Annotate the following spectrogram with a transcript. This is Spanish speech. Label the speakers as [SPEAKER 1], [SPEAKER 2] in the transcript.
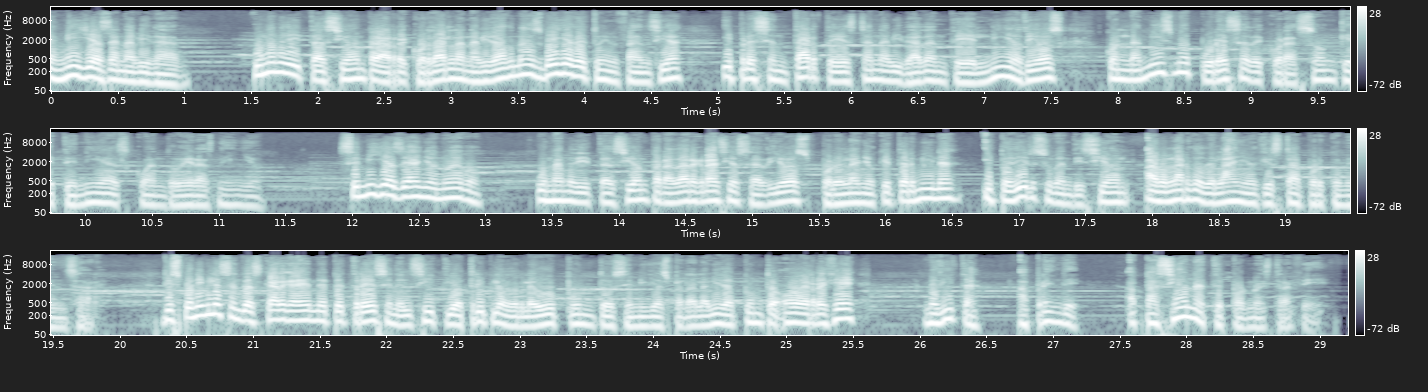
[SPEAKER 1] Semillas de Navidad. Una meditación para recordar la Navidad más bella de tu infancia y presentarte esta Navidad ante el Niño Dios con la misma pureza de corazón que tenías cuando eras niño. Semillas de Año Nuevo. Una meditación para dar gracias a Dios por el año que termina y pedir su bendición a lo largo del año que está por comenzar. Disponibles en descarga MP3 en el sitio www.semillasparalavida.org. Medita, aprende, apasionate por nuestra fe.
